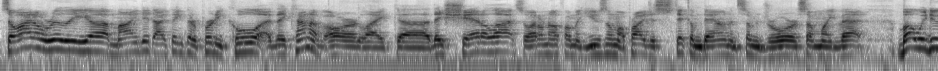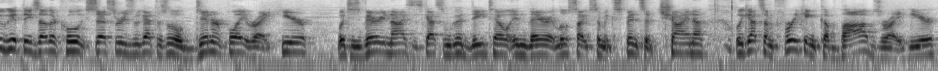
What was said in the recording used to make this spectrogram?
So I don't really uh, mind it. I think they're pretty cool. Uh, they kind of are like, uh, they shed a lot, so I don't know if I'm going to use them. I'll probably just stick them down in some drawer or something like that. But we do get these other cool accessories. We got this little dinner plate right here which is very nice. It's got some good detail in there. It looks like some expensive china. We got some freaking kebabs right here.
